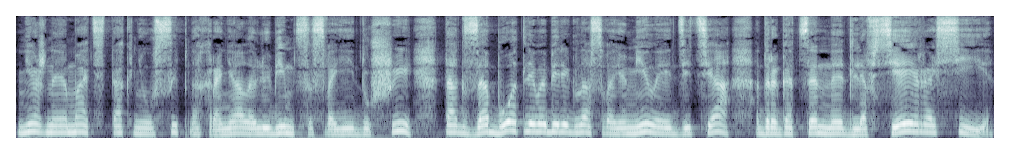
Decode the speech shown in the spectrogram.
Нежная мать так неусыпно храняла любимца своей души, так заботливо берегла свое милое дитя, драгоценное для всей России,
